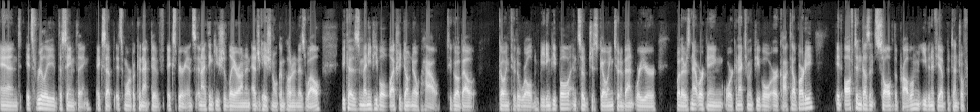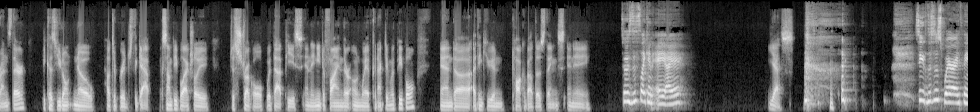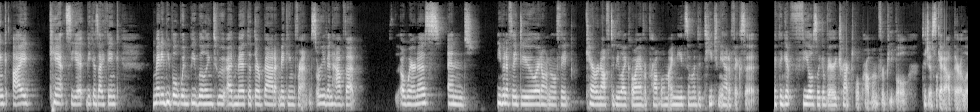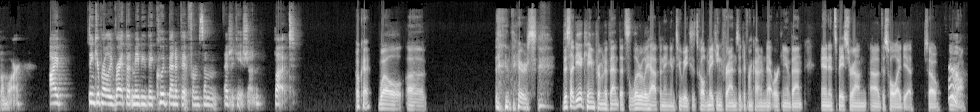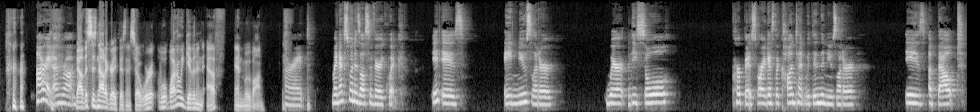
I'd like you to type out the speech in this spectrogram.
And it's really the same thing, except it's more of a connective experience. And I think you should layer on an educational component as well, because many people actually don't know how to go about going through the world and meeting people. And so just going to an event where you're, whether it's networking or connecting with people or a cocktail party, it often doesn't solve the problem, even if you have potential friends there, because you don't know how to bridge the gap. Some people actually just struggle with that piece and they need to find their own way of connecting with people. And uh, I think you can talk about those things in a. So is this like an AI? Yes. see, this is where I think I can't see it because I think many people wouldn't be willing to admit that they're bad at making friends or even have that awareness. And even if they do, I don't know if they care enough to be like, oh, I have a problem. I need someone to teach me how to fix it. I think it feels like a very tractable problem for people to just get out there a little more. I think you're probably right that maybe they could benefit from some education, but okay. Well, uh, there's this idea came from an event that's literally happening in two weeks. It's called Making Friends, a different kind of networking event, and it's based around uh, this whole idea. So you're oh. wrong. All right, I'm wrong. Now this is not a great business, so we're well, why don't we give it an F and move on? All right. My next one is also very quick. It is a newsletter where the sole purpose, or I guess the content within the newsletter, is about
